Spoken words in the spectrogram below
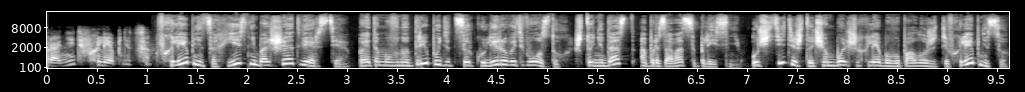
хранить в хлебнице. В хлебницах есть небольшие отверстия, поэтому внутри будет циркулировать воздух, что не даст образоваться плесени. Учтите, что чем больше хлеба вы положите в хлебницу,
